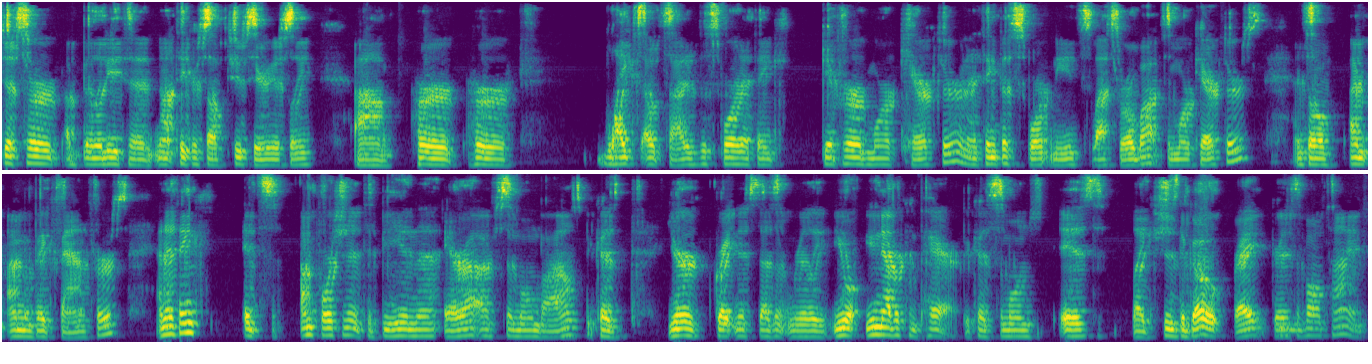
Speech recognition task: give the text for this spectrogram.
just her ability to not take herself too seriously, um, her her likes outside of the sport, I think, give her more character, and I think the sport needs less robots and more characters. And so I'm I'm a big fan of hers, and I think it's unfortunate to be in the era of Simone Biles because your greatness doesn't really you you never compare because Simone is like she's the goat, right? Greatest of all time.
